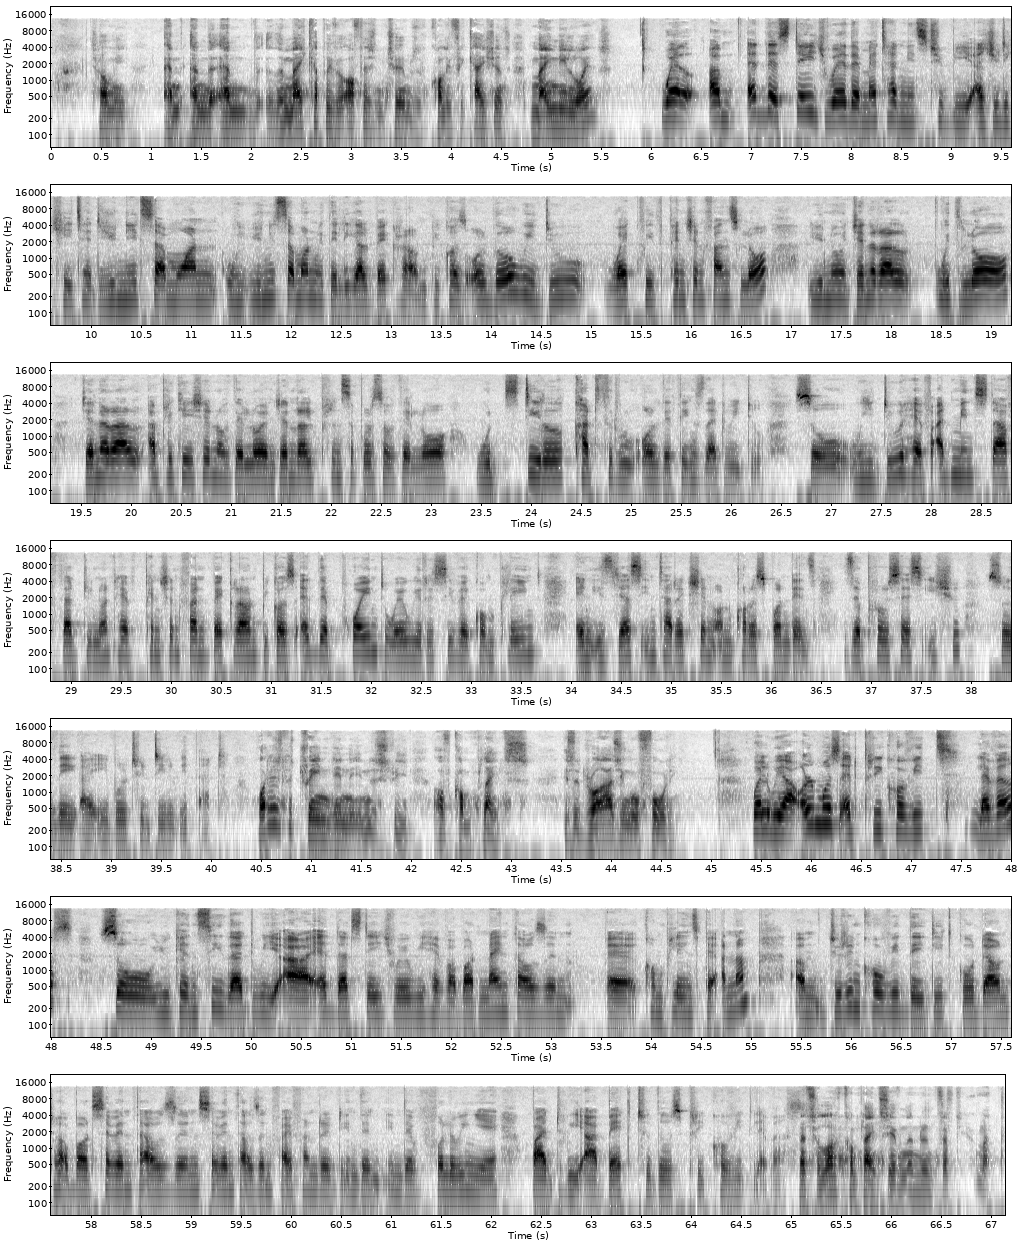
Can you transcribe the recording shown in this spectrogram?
Tell me, and, and, the, and the makeup of your office in terms of qualifications, mainly lawyers? Well, um, at the stage where the matter needs to be adjudicated, you need someone. You need someone with a legal background because although we do work with pension funds law, you know, general with law, general application of the law and general principles of the law would still cut through all the things that we do. So we do have admin staff that do not have pension fund background because at the point where we receive a complaint and it's just interaction on correspondence, it's a process issue, so they are able to deal with that. What is the trend in the industry of complaints? Is it rising or falling? Well, we are almost at pre COVID levels. So you can see that we are at that stage where we have about 9,000 uh, complaints per annum. Um, during COVID, they did go down to about 7,000, 7,500 in the in the following year, but we are back to those pre-COVID levels. That's a lot of complaints, 750 a month.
